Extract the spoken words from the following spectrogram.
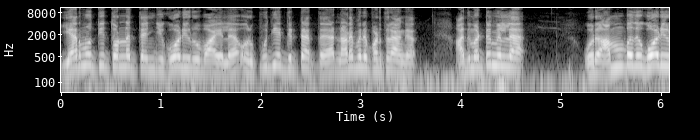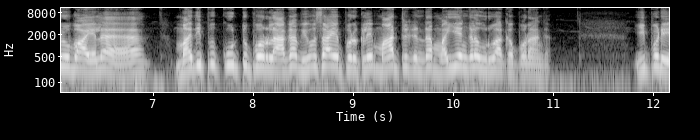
இரநூத்தி தொண்ணூத்தஞ்சு கோடி ரூபாயில் ஒரு புதிய திட்டத்தை நடைமுறைப்படுத்துகிறாங்க அது மட்டும் இல்லை ஒரு ஐம்பது கோடி ரூபாயில் மதிப்பு கூட்டு பொருளாக விவசாய பொருட்களை மாற்றுகின்ற மையங்களை உருவாக்க போகிறாங்க இப்படி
